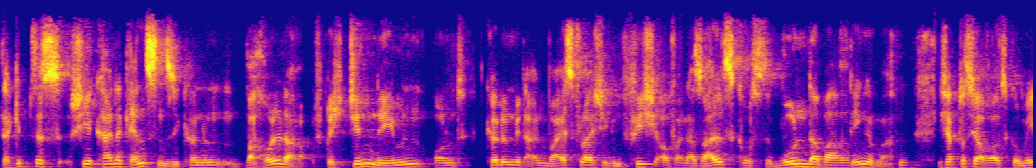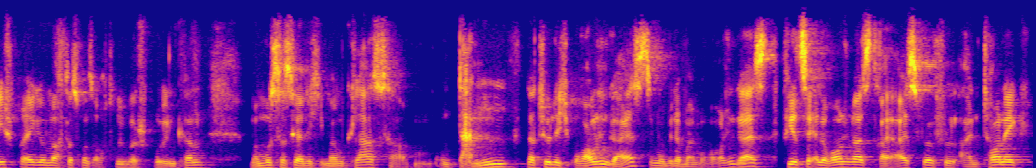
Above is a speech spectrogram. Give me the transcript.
Da gibt es schier keine Grenzen. Sie können Wacholder, sprich Gin nehmen und können mit einem weißfleischigen Fisch auf einer Salzkruste wunderbare Dinge machen. Ich habe das ja auch als Gourmet-Spray gemacht, dass man es auch drüber sprühen kann. Man muss das ja nicht immer im Glas haben. Und dann natürlich Orangengeist, sind wir wieder beim Orangengeist. 4cl Orangengeist, drei Eiswürfel, ein Tonic,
